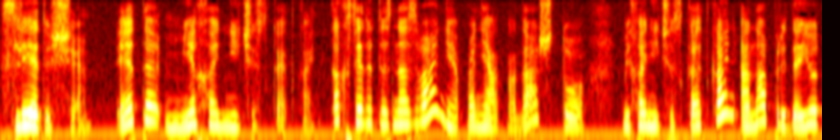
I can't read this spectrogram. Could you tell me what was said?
Следующее это механическая ткань. Как следует из названия, понятно, да, что механическая ткань, она придает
